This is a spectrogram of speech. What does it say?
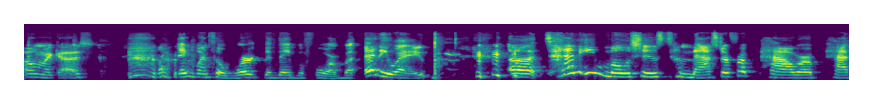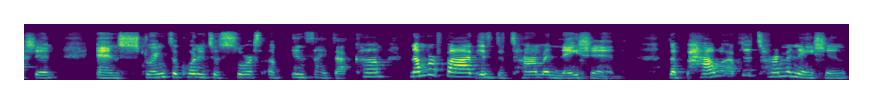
Oh my gosh. like they went to work the day before. But anyway, uh, 10 emotions to master for power, passion, and strength, according to source of sourceofinsight.com. Number five is determination. The power of determination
